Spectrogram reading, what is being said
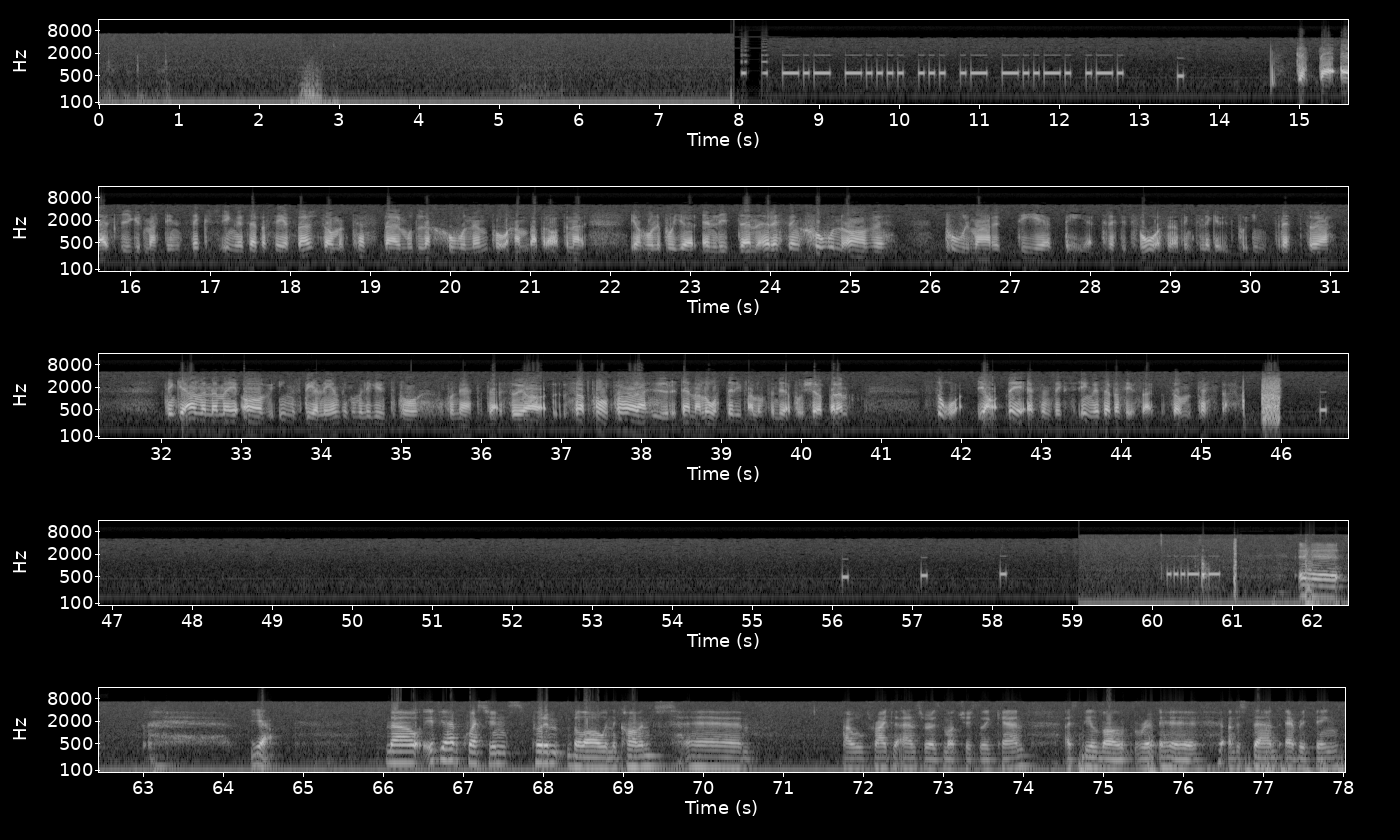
använda mig av inspelningen som kommer ligga ute på, på nätet där. Så jag så att folk får höra hur denna låter ifall de funderar på att köpa den. Så, ja, det är SM6 Yngve Z. Cesar som testar. Eh, yeah. Now, if you have questions, put them below in the comments. Um, I will try to answer as much as I can. I still don't uh, understand everything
